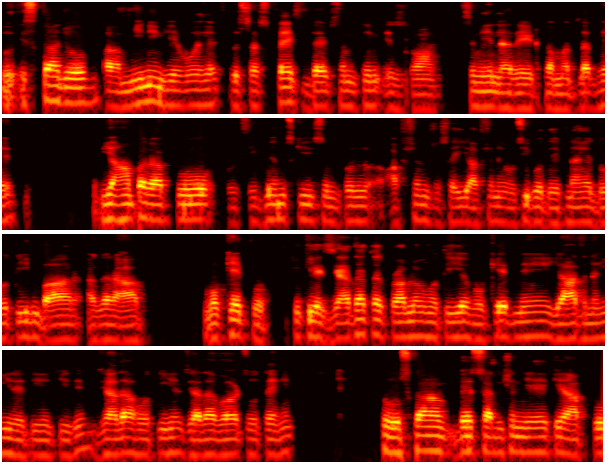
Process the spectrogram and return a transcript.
तो इसका जो मीनिंग uh, है वो है to suspect that something is wrong smell rat का मतलब है। यहाँ पर आपको इडियम्स की सिंपल ऑप्शन जो सही ऑप्शन है उसी को देखना है। दो तीन बार अगर आप वोकेब को, क्योंकि ज़्यादातर प्रॉब्लम होती है वोकेब में याद नहीं रहती हैं चीज़ें, ज़्यादा होती हैं, ज़्यादा वर्ड्स होते हैं। तो उसका बेस्ट सोल्यूशन ये है कि आपको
